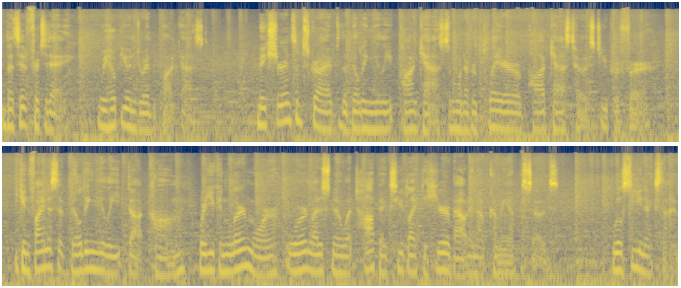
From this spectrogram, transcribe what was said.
That's it for today. We hope you enjoyed the podcast. Make sure and subscribe to the Building Elite podcast on whatever player or podcast host you prefer. You can find us at buildingtheelite.com, where you can learn more or let us know what topics you'd like to hear about in upcoming episodes. We'll see you next time.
